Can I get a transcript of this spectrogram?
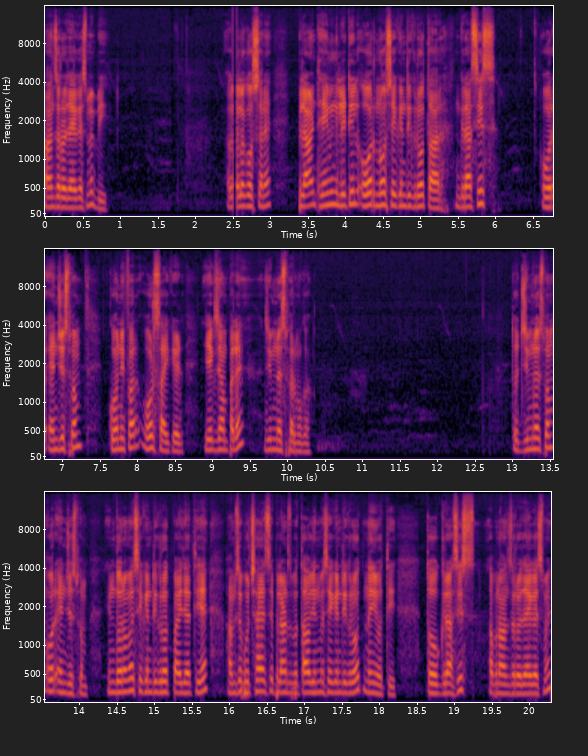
आंसर हो जाएगा इसमें बी अगला क्वेश्चन है प्लांट हैविंग लिटिल और no secondary growth are grasses और एंजियोस्पम कोनिफर और साइकेड ये एग्जांपल है जिम्नोस्पर्म का। तो जिम्नोस्पम और एंजियोस्पम इन दोनों में सेकेंडरी ग्रोथ पाई जाती है। हमसे पूछा है, ऐसे प्लांट्स बताओ जिनमें सेकेंडरी ग्रोथ नहीं होती। तो ग्रासिस अपना आंसर हो जाएगा इसमें।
